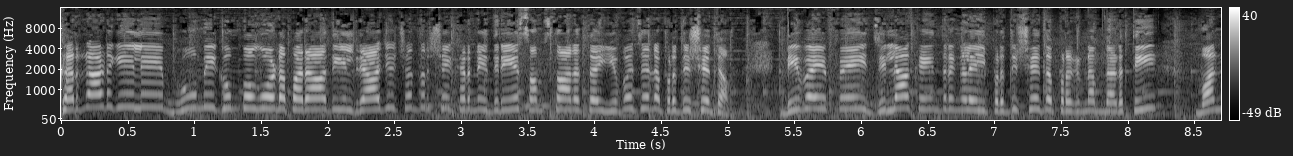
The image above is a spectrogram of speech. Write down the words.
കർണാടകയിലെ ഭൂമി കുംഭകോണ പരാതിയിൽ രാജീവ് ചന്ദ്രശേഖരനെതിരെ സംസ്ഥാനത്ത് യുവജന പ്രതിഷേധം. ഡിവൈഎഫ്ഐ ജില്ലാ കേന്ദ്രങ്ങളിൽ പ്രതിഷേധ പ്രകടനം നടത്തി വൻ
